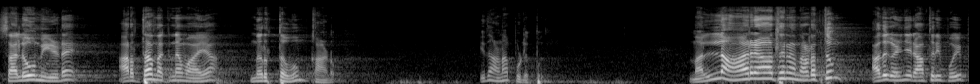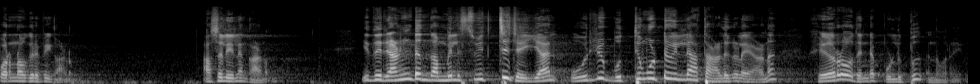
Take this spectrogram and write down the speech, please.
സലോമിയുടെ അർദ്ധനഗ്നമായ നൃത്തവും കാണും. ഇതാണ് ആ പുളിപ്പ്. നല്ല ആരാധന നടത്തും. അത് കഴിഞ്ഞ് രാത്രി പോയി പൊർണോഗ്രഫി കാണും. അശ്ലീലം കാണും. ഇത് രണ്ടും തമ്മിൽ സ്വിച്ച് ചെയ്യാൻ ഒരു ബുദ്ധിമുട്ടും ഇല്ലാത്ത ആളുകളെയാണ് ഹെറോദിന്റെ പുളിപ്പ് എന്ന് പറയുന്നത്.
